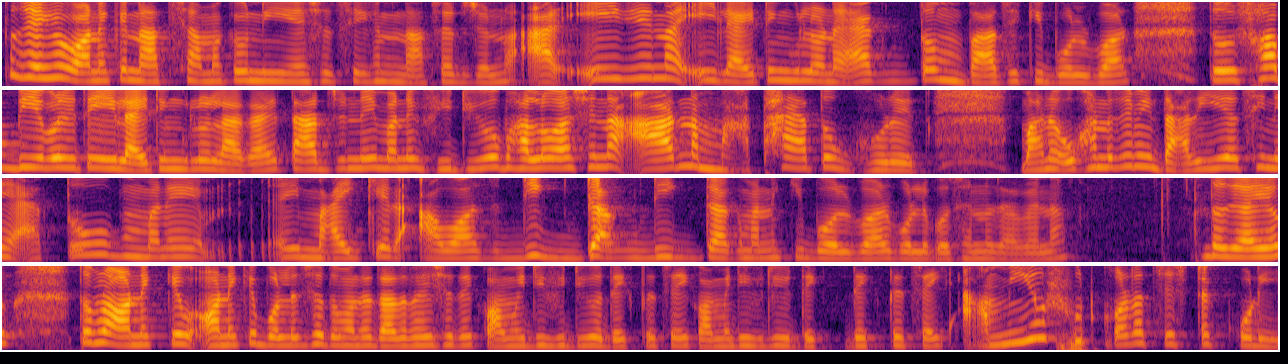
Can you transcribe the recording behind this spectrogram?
তো যাই হোক, অনেকে নাচছে, আমাকেও নিয়ে এসেছে এখানে নাচার জন্য। আর এই যে না, এই লাইটিংগুলো না, একদম বাজে কি বলব আর। তো সব বিয়ে বাড়িতে এই লাইটিংগুলো লাগায়। তার জন্যই মানে ভিডিও ভালো আসে না, আর না মাথা এত ঘোরে। মানে ওখানে যে আমি দাঁড়িয়ে আছি না, এত মানে এই মাইকের আওয়াজ ডিগ ডাক ডিগ ডাক মানে কি বলব আর বলে বোঝানো যাবে না। তো যাই হোক, তোমরা অনেককে, অনেকে বলেছ তোমাদের দাদাভাইয়ের সাথে কমেডি ভিডিও দেখতে চাই কমেডি ভিডিও দেখতে চাই। আমিও শ্যুট করার চেষ্টা করি।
